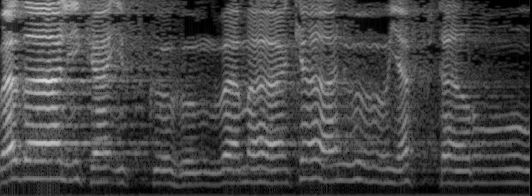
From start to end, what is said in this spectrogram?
وذلك إفكهم وما كانوا يفترون.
